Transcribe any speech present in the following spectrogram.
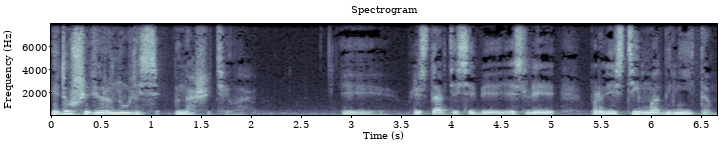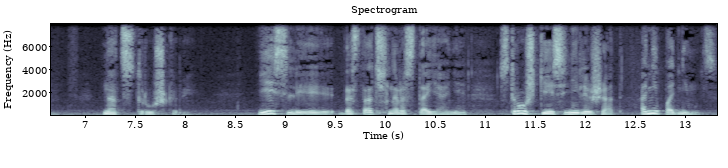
и души вернулись в наши тела. И представьте себе, если провести магнитом над стружками, если достаточно расстояние, стружки, если не лежат, они поднимутся.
